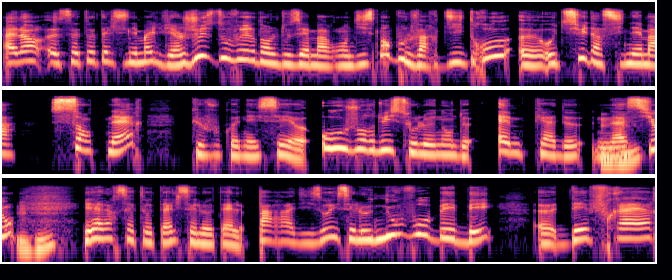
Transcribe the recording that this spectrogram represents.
Alors, euh, cet hôtel cinéma, il vient juste d'ouvrir dans le 12e arrondissement, boulevard Diderot, euh, au-dessus d'un cinéma centenaire que vous connaissez euh, aujourd'hui sous le nom de MK2 Mhm, Nation. mhm. Et alors cet hôtel, c'est l'hôtel Paradiso et c'est le nouveau bébé euh, des frères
